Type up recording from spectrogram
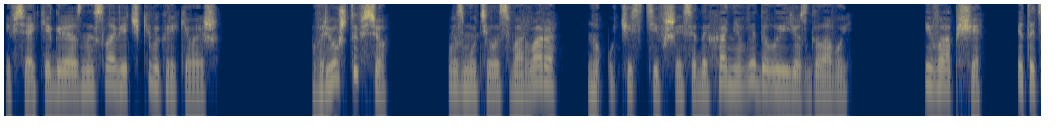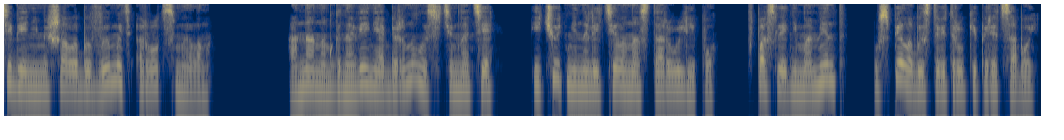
и всякие грязные словечки выкрикиваешь». «Врешь ты все?» — возмутилась Варвара, но участившееся дыхание выдало ее с головой. «И вообще, это тебе не мешало бы вымыть рот с мылом». Она на мгновение обернулась в темноте и чуть не налетела на старую липу. В последний момент успела выставить руки перед собой.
